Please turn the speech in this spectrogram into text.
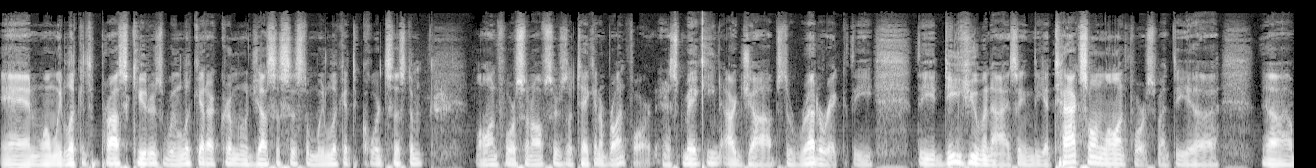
And when we look at the prosecutors, we look at our criminal justice system, we look at the court system, law enforcement officers are taking a brunt for it. And it's making our jobs, the rhetoric, the, the dehumanizing, the attacks on law enforcement, the, uh, uh,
